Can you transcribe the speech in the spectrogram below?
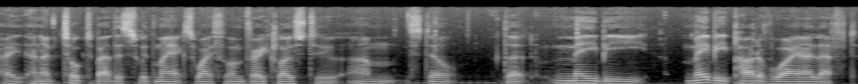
I and I've talked about this with my ex-wife, who I'm very close to um, still. That maybe maybe part of why I left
